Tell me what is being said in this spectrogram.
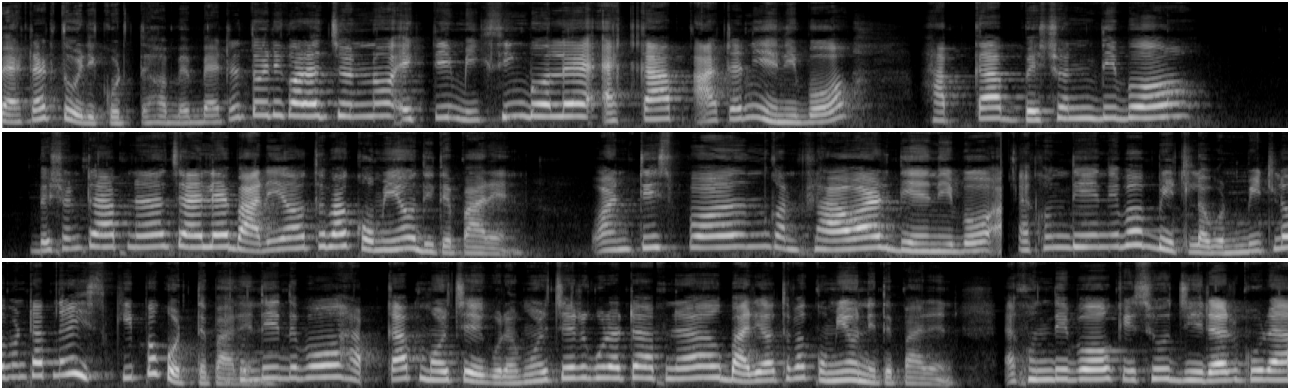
ব্যাটার তৈরি করতে হবে। ব্যাটার তৈরি করার জন্য একটি মিক্সিং বলে এক কাপ আটা নিয়ে নিব হাফ কাপ বেসন দিব। বেসনটা আপনারা চাইলে বাড়িয়ে অথবা কমিয়েও দিতে পারেন। ওয়ান টিস্পুন কর্নফ্লাওয়ার দিয়ে নিব। এখন দিয়ে নিব বিট লবণ। বিট লবণটা আপনারা স্কিপও করতে পারেন। দিয়ে দেবো হাফ কাপ মরিচের গুঁড়া। মরিচের গুঁড়াটা আপনারা বাড়ি অথবা কমিয়েও নিতে পারেন। এখন দিব কিছু জিরার গুঁড়া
